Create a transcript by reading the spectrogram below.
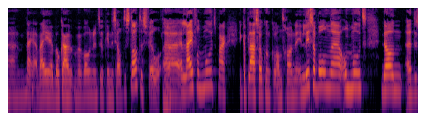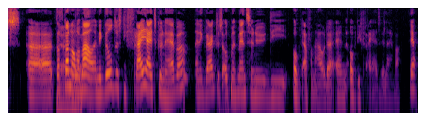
Um, nou ja, wij hebben elkaar, we wonen natuurlijk in dezelfde stad, dus veel ja. uh, live ontmoet. Maar ik heb laatst ook een klant gewoon in Lissabon uh, ontmoet. Dan, uh, dus dat ja, kan allemaal. En ik wil dus die vrijheid kunnen hebben. En ik werk dus ook met mensen nu die ook daarvan houden en ook die vrijheid willen hebben. Ja.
